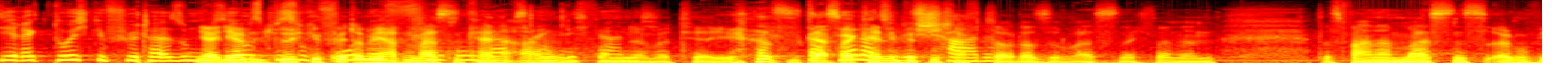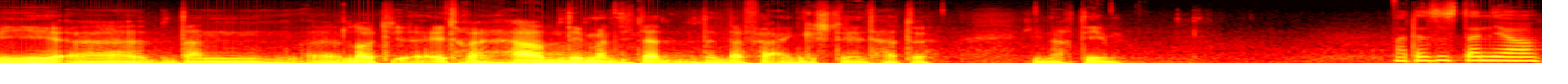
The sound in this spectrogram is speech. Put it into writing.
direkt durchgeführt hat. Also ja, die haben mich durchgeführt, aber wir hatten meistens keine Ahnung von der Materie. Also es gab ja keine Wissenschaftler schade. oder sowas, nicht? sondern das waren dann meistens irgendwie äh, dann äh, Leute, ältere Herren, denen man sich da, dann dafür eingestellt hatte, je nachdem. Das ist dann ja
